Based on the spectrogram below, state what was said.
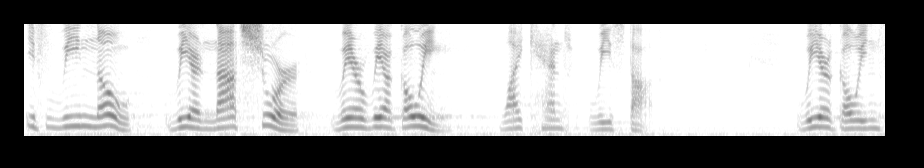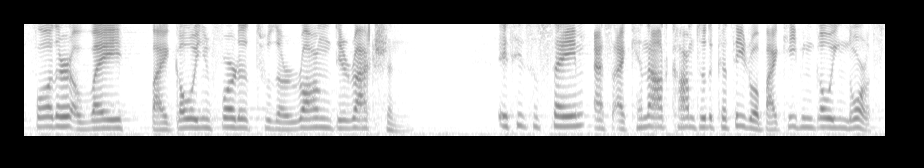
if we know we are not sure where we are going, why can't we stop? We are going further away by going further to the wrong direction. It is the same as I cannot come to the cathedral by keeping going north.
